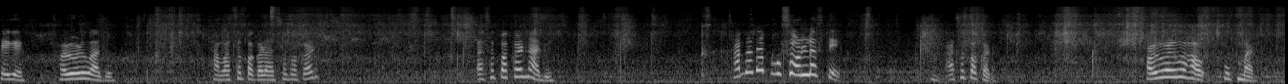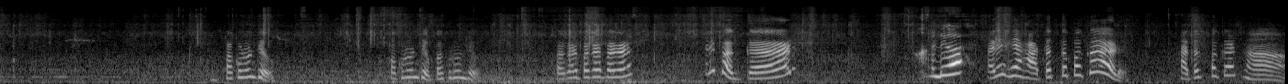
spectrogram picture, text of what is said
हे. घे हळूहळू वाजव. थांब असं पकड असं पकड. असं पकड ना आधी. हा बघा सोडलंच ते. हं, असं पकड. हळूहळू हा फूक मार. पकडून ठेव. पकडून ठेव पकडून ठेव. पकड पकड पकड. अरे पकड. अरे हे हातात तर पकड. हातात पकड हा.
